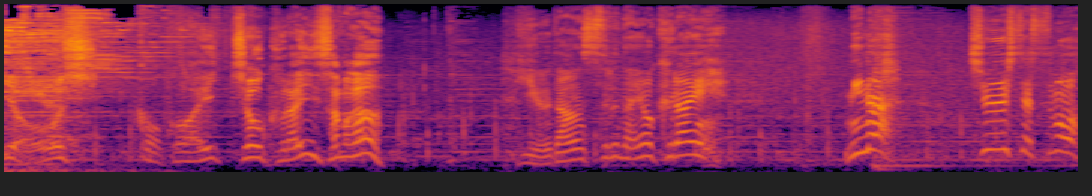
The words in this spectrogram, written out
よしここは一丁クライン様が油断するなよクライン。みんな注意して進もう。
